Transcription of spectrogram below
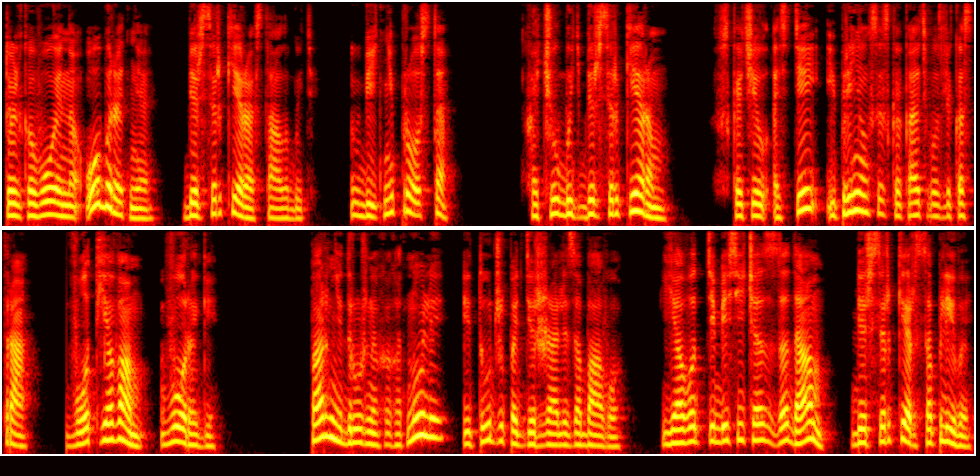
Только воина-оборотня, берсеркера стало быть, убить непросто. Хочу быть берсеркером!» Вскочил Остей и принялся скакать возле костра. «Вот я вам, вороги!» Парни дружно хохотнули и тут же поддержали забаву. «Я вот тебе сейчас задам, берсеркер сопливый!»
